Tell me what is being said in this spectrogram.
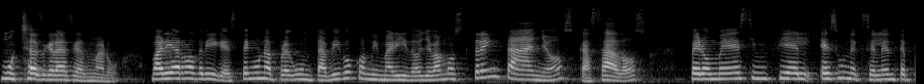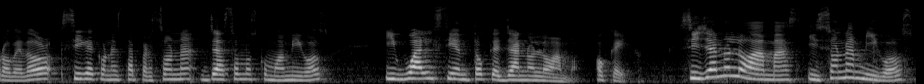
Muchas gracias, Maru. María Rodríguez, tengo una pregunta. Vivo con mi marido, llevamos 30 años casados, pero me es infiel, es un excelente proveedor, sigue con esta persona, ya somos como amigos. Igual siento que ya no lo amo. Ok, si ya no lo amas y son amigos,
